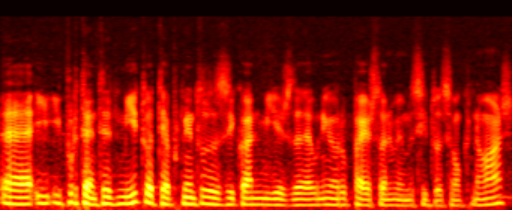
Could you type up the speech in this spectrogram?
Uh, e, e, portanto, admito, até porque nem todas as economias da União Europeia estão na mesma situação que nós,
